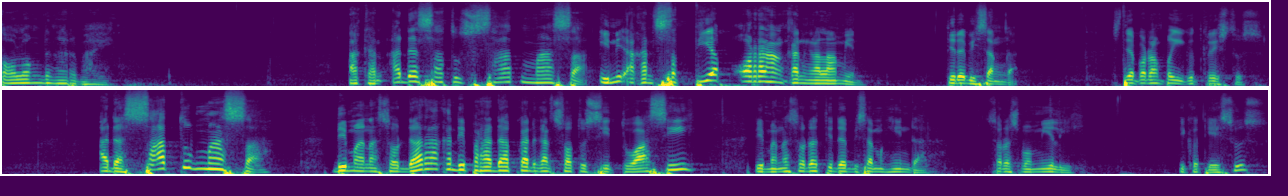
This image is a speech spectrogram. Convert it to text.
Tolong dengar baik. Akan ada satu saat masa, ini akan setiap orang akan ngalamin. Tidak bisa enggak. Setiap orang pengikut Kristus. Ada satu masa di mana saudara akan diperhadapkan dengan suatu situasi, di mana saudara tidak bisa menghindar. Saudara harus memilih ikut Yesus,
